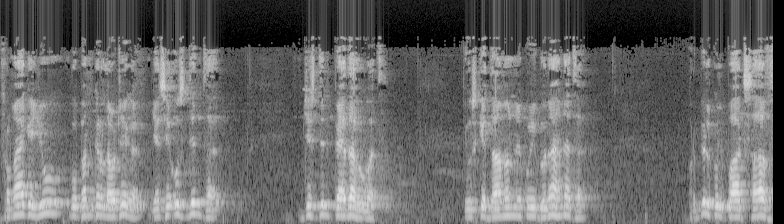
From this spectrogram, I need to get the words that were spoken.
فرمایا کہ یوں وہ بن کر لوٹے گا جیسے اس دن تھا جس دن پیدا ہوا تھا کہ اس کے دامن میں کوئی گناہ نہ تھا۔ اور بالکل پاک صاف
